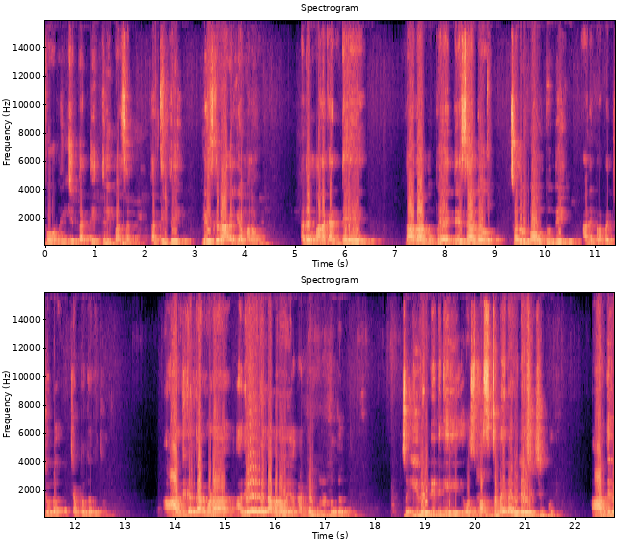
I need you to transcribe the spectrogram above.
ఫోర్ నుంచి thirty three percent thirty three ప్లేస్కి రాగలిగాం మనం. అంటే మనకంటే దాదాపు ముప్పై ఐదు దేశాల్లో చదువు బాగుంటుంది అని ప్రపంచంలో చెప్పడం జరుగుతుంది. ఆర్థికంగా కూడా అదే విధంగా మనం అంటున్నట్టు జరుగుతుంది. సో ఈ రెండింటికి ఒక స్పష్టమైన రిలేషన్షిప్ ఉంది. ఆర్థిక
